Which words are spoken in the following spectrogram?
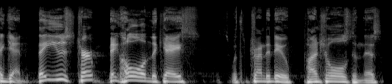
again, they use term big hole in the case. That's what they're trying to do, punch holes in this.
